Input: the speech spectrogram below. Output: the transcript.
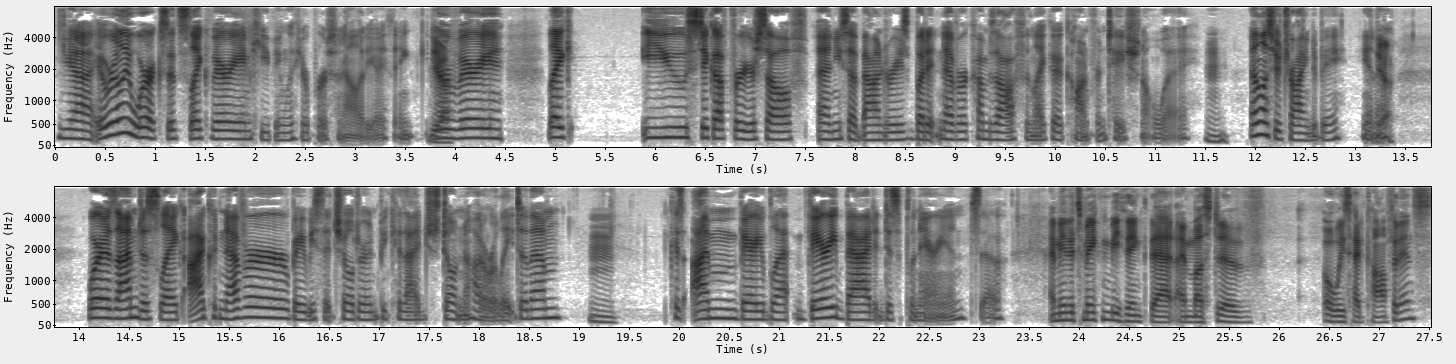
Yeah, it really works. It's like very in keeping with your personality, I think. Yeah. You're very like you stick up for yourself and you set boundaries, but it never comes off in like a confrontational way. Unless you're trying to be, you know. Mm. Yeah. Whereas I'm just like I could never babysit children because I just don't know how to relate to them. Mm. Because I'm very bla- very bad disciplinarian. So I mean, it's making me think that I must have always had confidence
